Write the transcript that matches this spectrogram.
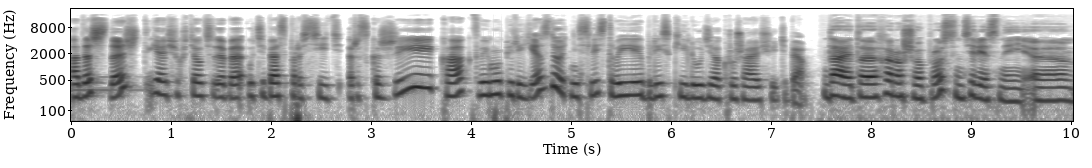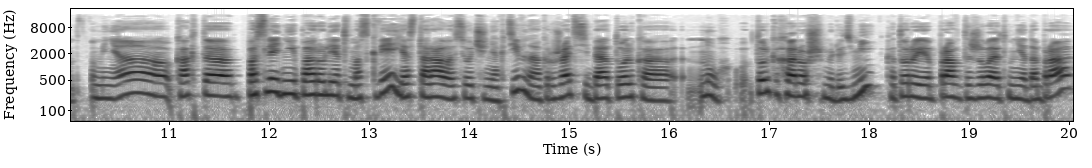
А даже, знаешь, я еще хотела у тебя, у тебя спросить, расскажи, как к твоему переезду отнеслись твои близкие люди, окружающие тебя? Да, это хороший вопрос, интересный. Э, у меня как-то последние пару лет в Москве я старалась очень активно окружать себя только, ну, только хорошими людьми, которые, правда, желают мне добра,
